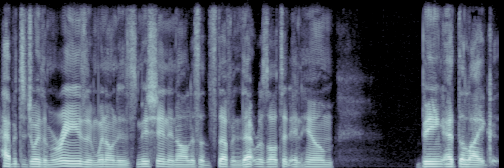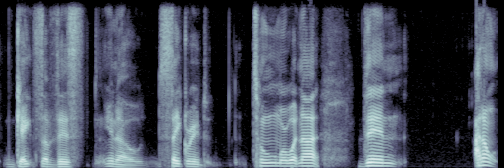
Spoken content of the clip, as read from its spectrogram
happened to join the Marines and went on his mission and all this other stuff, and that resulted in him being at the like gates of this, you know, sacred tomb or whatnot, then I don't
